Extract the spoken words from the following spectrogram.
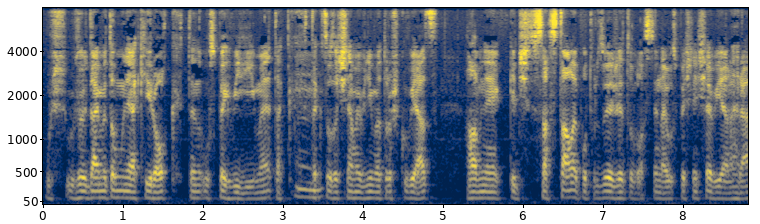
už, už dajme tomu nejaký rok, ten úspech vidíme, tak, mm. tak to začíname vnímať trošku viac. Hlavne, keď sa stále potvrdzuje, že je to vlastne najúspešnejšia VR hra.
